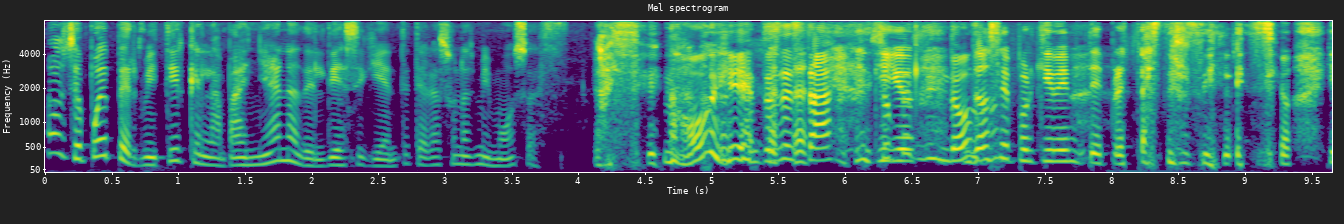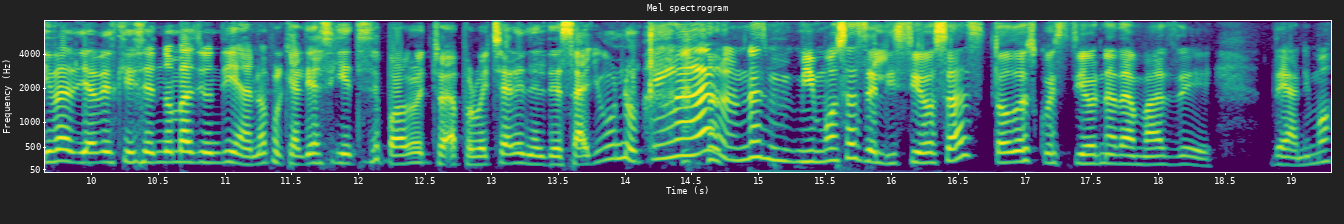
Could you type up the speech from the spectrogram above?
bueno, se puede permitir que en la mañana del día siguiente te hagas unas mimosas. ¿No? Y entonces está súper lindo. No sé por qué me interpretaste el silencio. Iba, ya ves que dicen no más de un día, ¿no? Porque al día siguiente se puede aprovechar en el desayuno. Claro, unas mimosas deliciosas. Todo es cuestión nada más de de ánimo.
